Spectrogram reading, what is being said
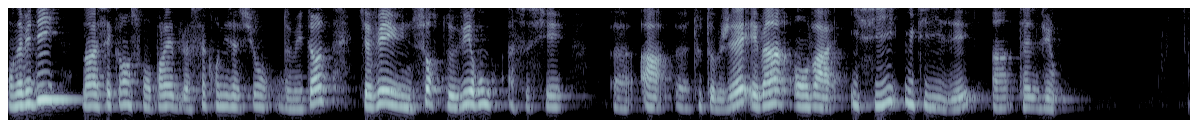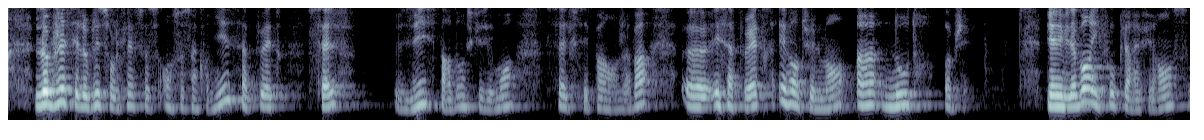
On avait dit dans la séquence où on parlait de la synchronisation de méthode qu'il y avait une sorte de verrou associé euh, à euh, tout objet, et eh bien on va ici utiliser un tel verrou. L'objet c'est l'objet sur lequel on se synchronise, ça peut être self, this pardon excusez-moi, self c'est pas en Java euh, et ça peut être éventuellement un autre objet. Bien évidemment il faut que la référence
